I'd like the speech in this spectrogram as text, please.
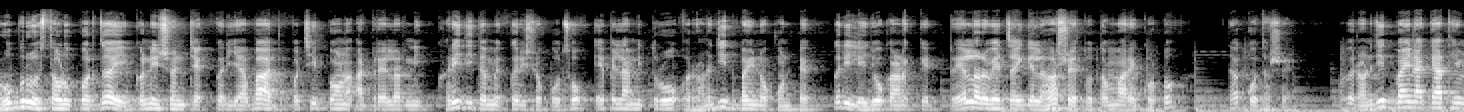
રૂબરૂ સ્થળ ઉપર જઈ કન્ડિશન ચેક કર્યા બાદ પછી પણ આ ટ્રેલરની ખરીદી તમે કરી શકો છો. એ પહેલાં મિત્રો રણજીતભાઈનો કોન્ટેક કરી લેજો, કારણ કે ટ્રેલર વેચાઈ ગયેલ હશે તો તમારે ખોટો ધક્કો થશે. હવે રણજીતભાઈના ક્યાંથી,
